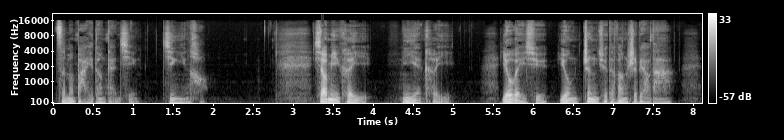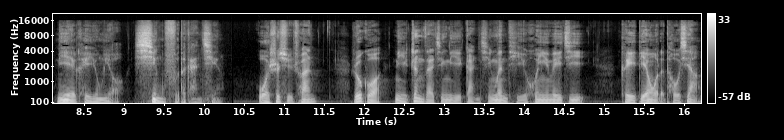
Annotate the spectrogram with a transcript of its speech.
怎么把一段感情经营好。小米可以，你也可以，有委屈用正确的方式表达，你也可以拥有幸福的感情。我是许川，如果你正在经历感情问题、婚姻危机，可以点我的头像，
